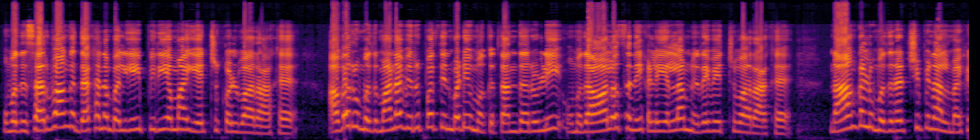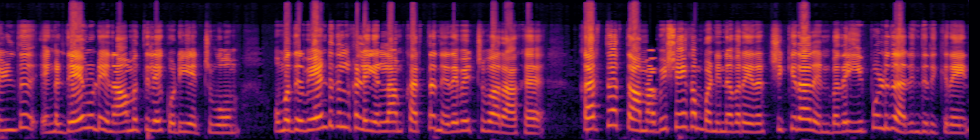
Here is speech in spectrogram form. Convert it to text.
உமது சர்வாங்க தகன பலியை பிரியமாய் ஏற்றுக்கொள்வாராக. அவர் உமது மன விருப்பத்தின்படி உமக்கு தந்தருளி உமது ஆலோசனைகளை எல்லாம் நிறைவேற்றுவாராக. நாங்கள் உமது ரட்சிப்பினால் மகிழ்ந்து எங்கள் தேவனுடைய நாமத்திலே கொடியேற்றுவோம். உமது வேண்டுதல்களை எல்லாம் கர்த்த நிறைவேற்றுவாராக. கர்த்தர் தாம் அபிஷேகம் பண்ணினவரை ரட்சிக்கிறார் என்பதை இப்பொழுது அறிந்திருக்கிறேன்.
